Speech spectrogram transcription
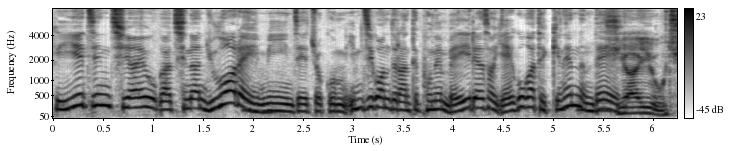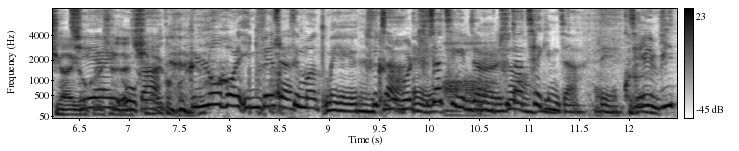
그 이해진 GIO가 지난 6월에 이미 이제 조금 임직원들한테 보낸 메일에서 예고가 됐긴 했는데 GIO, GIO GIO가 글로벌 인베스트먼트 뭐 네, 투자 글로벌 투자 책임자라 어, 투자 책임자. 네. 어, 제일 윗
